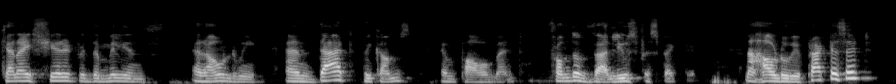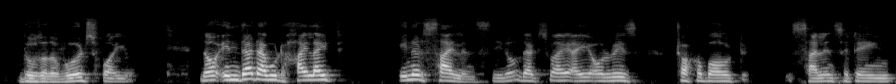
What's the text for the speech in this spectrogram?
Can I share it with the millions around me? And that becomes empowerment from the values perspective. Now, how do we practice it? Those are the words for you. Now, in that, I would highlight inner silence. You know, that's why I always talk about silent sitting,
